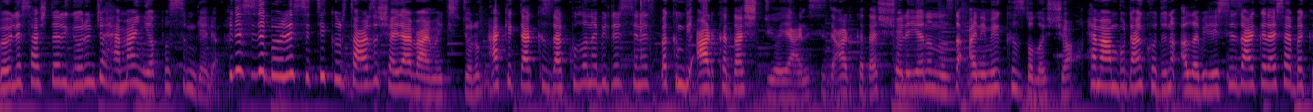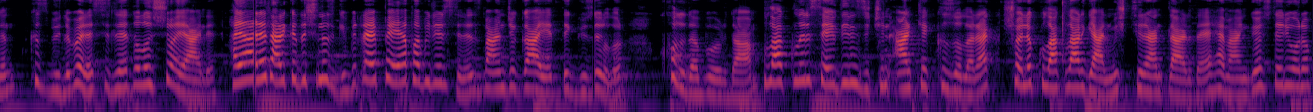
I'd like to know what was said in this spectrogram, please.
böyle saçları görünce hemen yapasım geliyor. Bir de size böyle sticker tarzı şeyler vermek istiyorum. Erkekler kızlar kullanabilirsiniz. Bakın bir arkadaş diyor yani size arkadaş. Şöyle yanınızda anime kız dolaşıyor. Hemen buradan kodunu alabilirsiniz arkadaşlar. Bakın kız böyle böyle sizle dolaşıyor yani. Hayalet arkadaşınız gibi RP yapabilirsiniz. Bence gayet de güzel olur. Kodu da burada. Kulakları sevdiğiniz için erkek kız olarak şöyle kulaklar gelmiş trendlerde hemen gösteriyorum.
